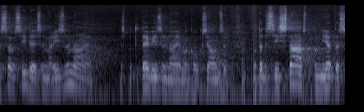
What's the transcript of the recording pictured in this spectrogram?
es savas idejas vienmēr izrunāju. Es pat izrunāju, ja man kaut kas jauns ir. Un tad es izstāstu, un ja tas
